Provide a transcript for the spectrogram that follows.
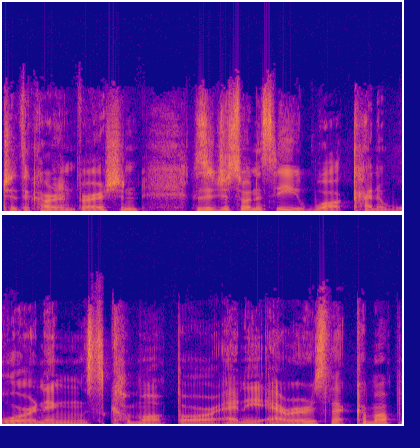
to the current version because I just want to see what kind of warnings come up or any errors that come up.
